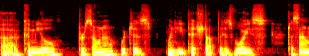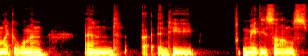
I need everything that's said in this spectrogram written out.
uh, Camille persona, which is when he pitched up his voice to sound like a woman, and uh, and he made these songs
